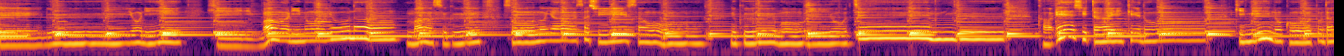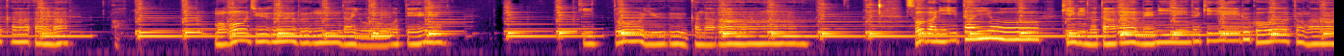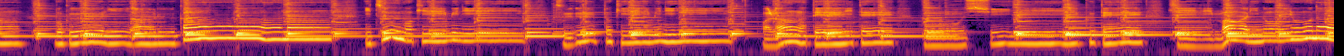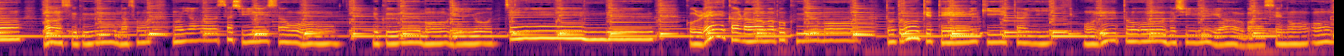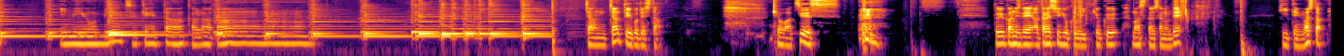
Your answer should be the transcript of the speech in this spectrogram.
る。ようにひまわりのようなまっすぐその優しさをぬくもりを全部返したいけど君のことだからもう十分だよってきっと言うかな。そばにいたいよ。君のためにできることが僕にあるかな。いつも君にずっと君に笑っていて欲しくてひまわりのようなまっすぐなその優しさをぬくもりを全部これからは僕も届けていきたい。本当の幸せの意味を見つけたから。じゃんじゃんということでした。今日は暑いです。という感じで新しい曲を一曲マスターしたので、弾いてみました。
